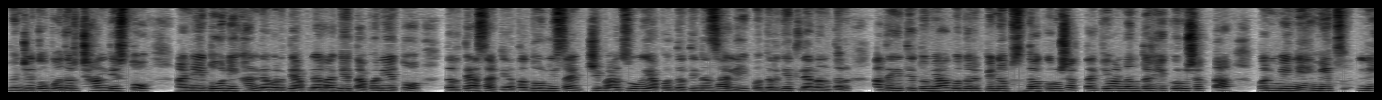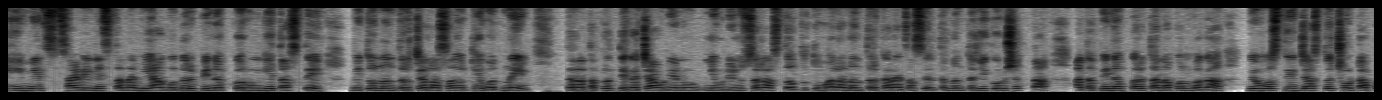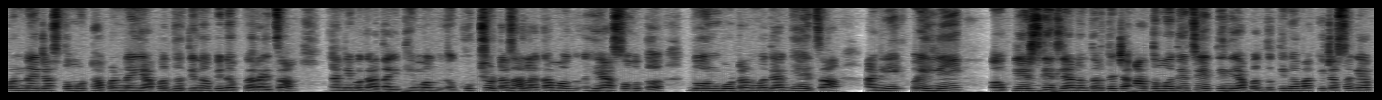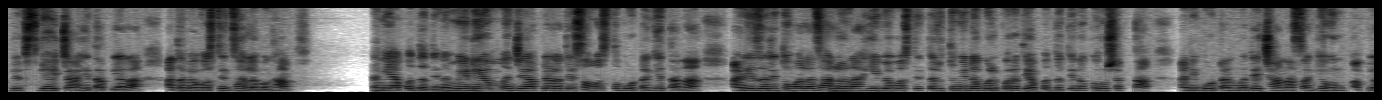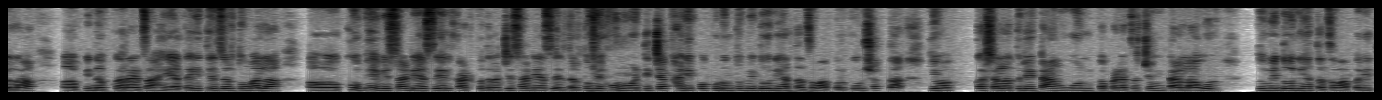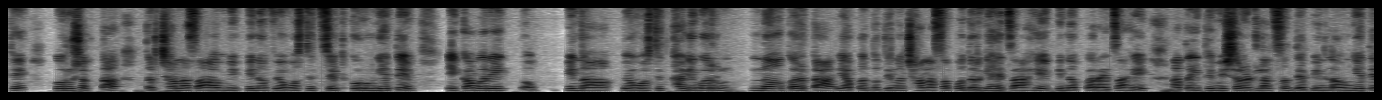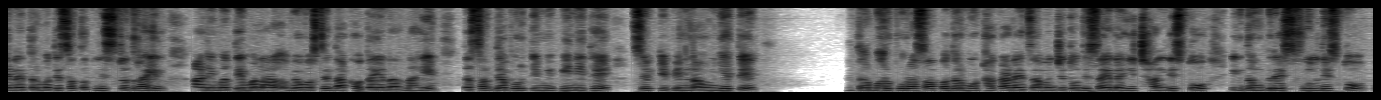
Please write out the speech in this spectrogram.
म्हणजे तो पदर छान दिसतो आणि दोन्ही खांद्यावरती आपल्याला घेता पण येतो. तर त्यासाठी आता दोन्ही साईडची बाजू या पद्धतीनं झाली पदर घेतल्यानंतर. आता इथे तुम्ही अगोदर पिनअप सुद्धा करू शकता किंवा नंतरही करू शकता. पण मी नेहमीच नेहमीच साडी नेसताना मी अगोदर पिनअप करून घेत असते. मी तो नंतरच्याला असं ठेवत नाही. तर आता प्रत्येकाच्या आवडी निवडीनुसार असतं. तर तुम्हाला नंतर करायचं असेल तर नंतरही करू शकता. आता पिनअप करताना पण बघा व्यवस्थित जास्त छोटा पण नाही जास्त मोठा पण नाही या पद्धतीनं पिनअप करायचं. आणि बघा आता इथे मग खूप छोटा झाला का मग हे असं होतं. दोन बोटांमध्ये घ्यायचा आणि पहिली प्लेट्स घेतल्यानंतर त्याच्या आतमध्येच येतील या पद्धतीनं बाकीच्या सगळ्या प्लेट्स घ्यायच्या आहेत आपल्याला. आता व्यवस्थित झालं बघा. आणि या पद्धतीनं मीडियम म्हणजे आपल्याला ते समस्त बोट घेताना आणि जरी तुम्हाला झालं नाही व्यवस्थित तर तुम्ही डबल परत या पद्धतीनं करू शकता. आणि बोटांमध्ये छान असा घेऊन आपल्याला पिनअप करायचा आहे. आता इथे जर तुम्हाला खूप हेवी साडी असेल काठपदराची साडी असेल तर तुम्ही हुनवटीच्या खाली पकडून तुम्ही दोन्ही हाताचा वापर करू शकता. किंवा कशाला तरी टांगवून कपड्याचा चिमटा लावून तुम्ही दोन्ही हाताचा वापर इथे करू शकता. तर छान असा मी पिनअप व्यवस्थित सेट करून घेते. एकावर एक पिना व्यवस्थित खालीवर न करता या पद्धतीनं छान असा पदर घ्यायचा आहे पिनअप करायचा आहे. आता इथे मी शर्टलाच सध्या पिन लावून घेते नाहीतर मग ते सतत निसटत राहील आणि मग ते मला व्यवस्थित दाखवता येणार नाही. तर सध्यापुरती मी पिन इथे सेफ्टी पिन लावून घेते. तर भरपूर असा पदर मोठा काढायचा म्हणजे तो दिसायलाही छान दिसतो एकदम ग्रेसफुल दिसतो.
